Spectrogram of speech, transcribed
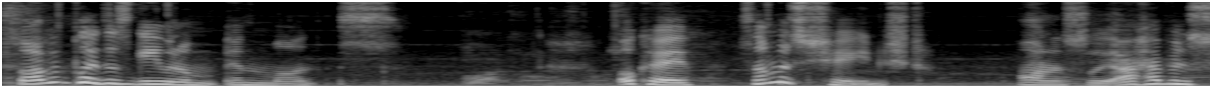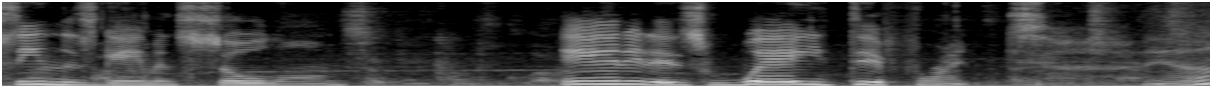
so I haven't played this game in, in months. Okay, something's changed. Honestly, I haven't seen this game in so long. And it is way different. Yeah?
